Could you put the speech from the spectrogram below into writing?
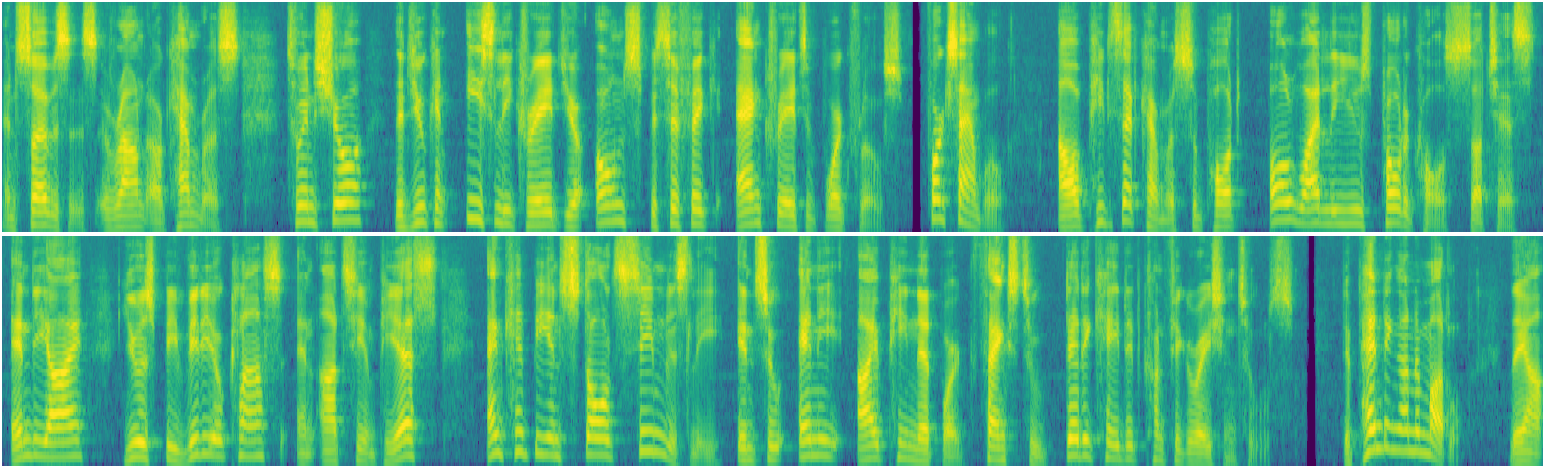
and services around our cameras to ensure that you can easily create your own specific and creative workflows. For example, our PTZ cameras support all widely used protocols such as NDI, USB video class and RTMPS and can be installed seamlessly into any IP network thanks to dedicated configuration tools. Depending on the model, they are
